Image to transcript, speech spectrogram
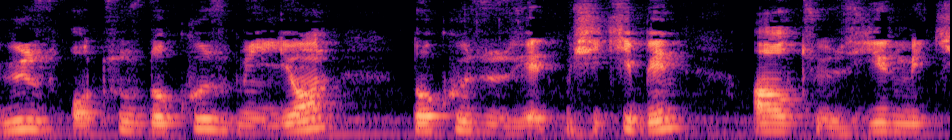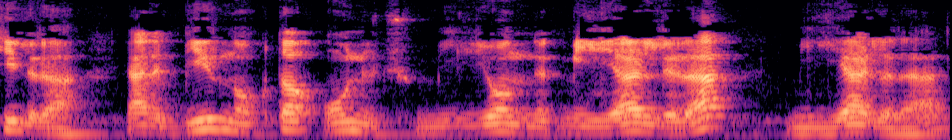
139 milyon 972 bin 622 lira yani 1.13 milyon milyar lira milyar lira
